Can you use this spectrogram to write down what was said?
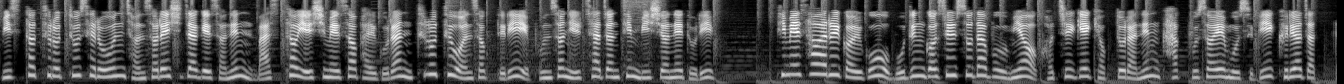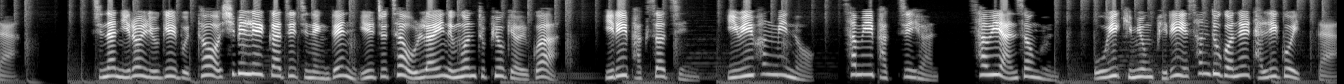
미스터트로트 새로운 전설의 시작에서는 마스터 예심에서 발굴한 트로트 원석들이 본선 1차전 팀 미션에 돌입, 팀의 사활을 걸고 모든 것을 쏟아부으며 거칠게 격돌하는 각 부서의 모습이 그려졌다. 지난 1월 6일부터 11일까지 진행된 1주차 온라인 응원 투표 결과 1위 박서진, 2위 황민호, 3위 박지현, 4위 안성훈, 5위 김용필이 선두권을 달리고 있다.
